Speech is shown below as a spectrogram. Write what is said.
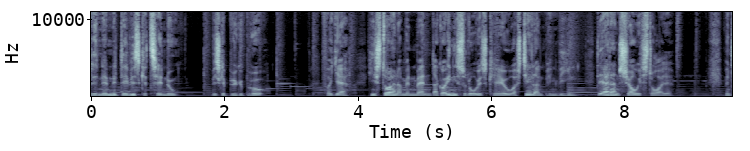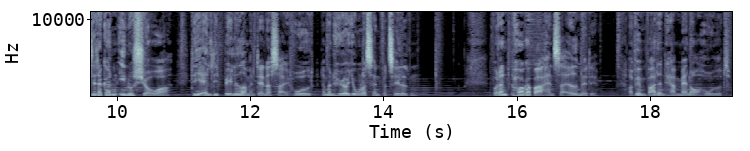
Det er nemlig det, vi skal til nu. Vi skal bygge på. For ja, historien om en mand, der går ind i zoologisk have og stjæler en pingvin, det er da en sjov historie. Men det, der gør den endnu sjovere, det er alle de billeder, man danner sig i hovedet, når man hører Jonathan fortælle den. Hvordan pokker bar han sig ad med det? Og hvem var den her mand overhovedet?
